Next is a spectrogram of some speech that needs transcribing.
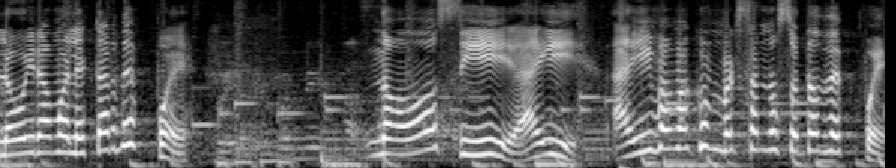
lo voy a ir a molestar después. No, sí, ahí. Ahí vamos a conversar nosotros después.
